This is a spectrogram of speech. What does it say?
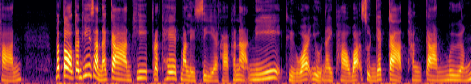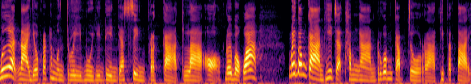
ถาน มาต่อกันที่สถานการณ์ที่ประเทศมาเลเซียค่ะ ขณะนี้ถือว่าอยู่ในภาวะสุญญากาศทางการเมือง เมื่อนายกรัฐมนตรีมูยิดินยัสซินประกาศลาออก โดยบอกว่าไม่ต้องการที่จะทำงานร่วมกับโจราธิปไตย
